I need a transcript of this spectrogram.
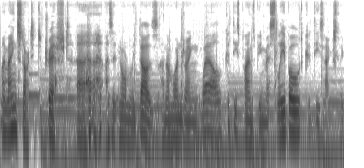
my mind started to drift, uh, as it normally does, and I'm wondering, well, could these plans be mislabeled? Could these actually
